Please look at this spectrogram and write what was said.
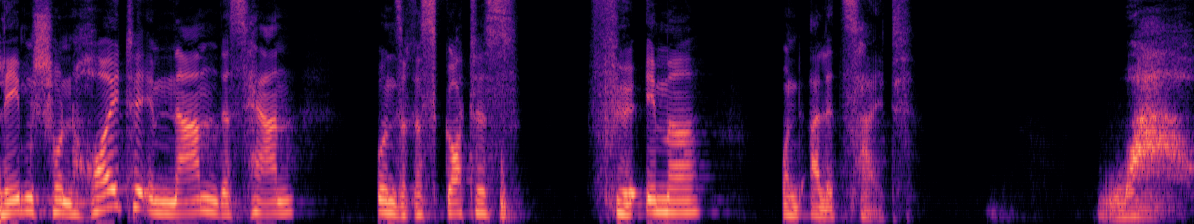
leben schon heute im Namen des Herrn, unseres Gottes, für immer und alle Zeit. Wow!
